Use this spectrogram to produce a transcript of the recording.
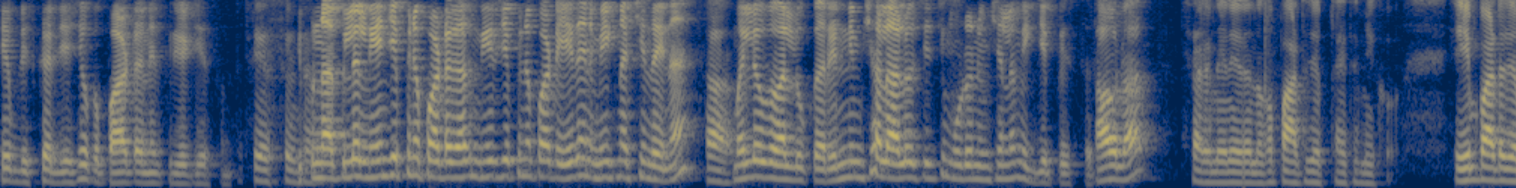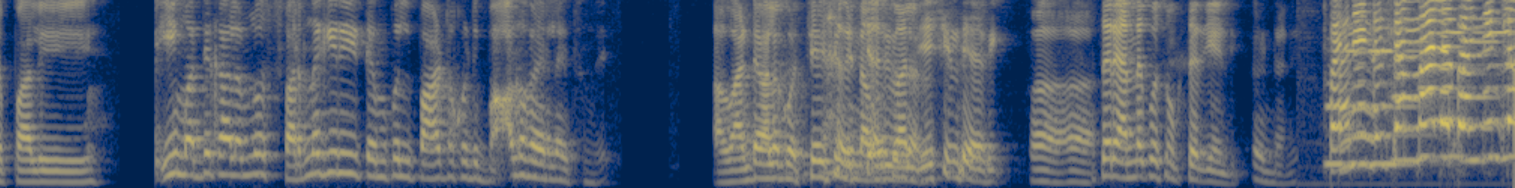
సేపు డిస్కస్ చేసి ఒక పాట అనేది క్రియేట్ చేస్తుంటాను ఇప్పుడు నా పిల్లలు నేను చెప్పిన పాట కాదు మీరు చెప్పిన పాట ఏదైనా మీకు నచ్చిందైనా మళ్ళీ ఒక వాళ్ళు ఒక రెండు నిమిషాలు ఆలోచించి మూడో నిమిషంలో మీకు చెప్పేస్తారు. అవునా? సరే నేను ఏదైనా ఒక పాట చెప్తా అయితే మీకు. ఏం పాట చెప్పాలి? ఈ మధ్య కాలంలో స్వర్ణగిరి టెంపుల్ పాట ఒకటి బాగా వైరల్ అవుతుంది. అవి అంటే వాళ్ళకి వచ్చేసి అది వాళ్ళు చేసిందే అది. సరే అన్న కోసం ఒకసారి చేయండి. పన్నెండు స్తంభాల పందింట్లో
